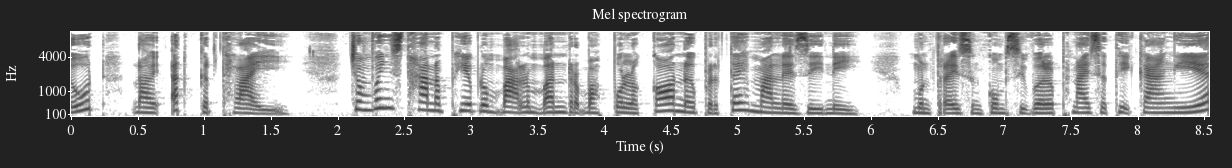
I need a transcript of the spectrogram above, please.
ទូតដោយឥតគិតថ្លៃជំវិញស្ថានភាពលំបាកលំបិនរបស់ពលករនៅប្រទេសម៉ាឡេស៊ីនេះ មន្ត្រីសង្គមស៊ីវិលផ្នែកសិទ្ធិការងារ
